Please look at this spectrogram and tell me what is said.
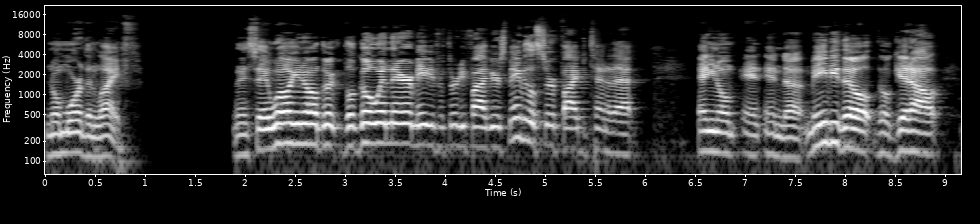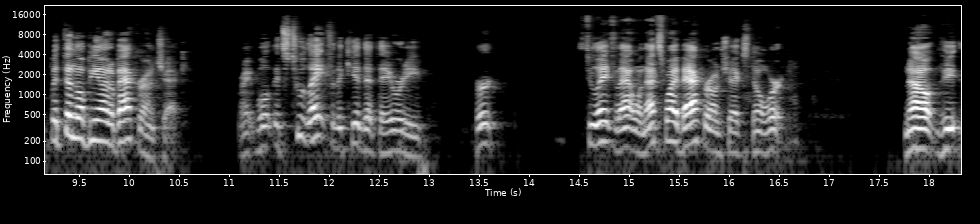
no more than life. And they say, well, you know, they'll go in there maybe for 35 years. Maybe they'll serve five to 10 of that and you know, and and uh, maybe they'll they'll get out, but then they'll be on a background check, right? Well, it's too late for the kid that they already hurt. It's too late for that one. That's why background checks don't work. Now, the,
